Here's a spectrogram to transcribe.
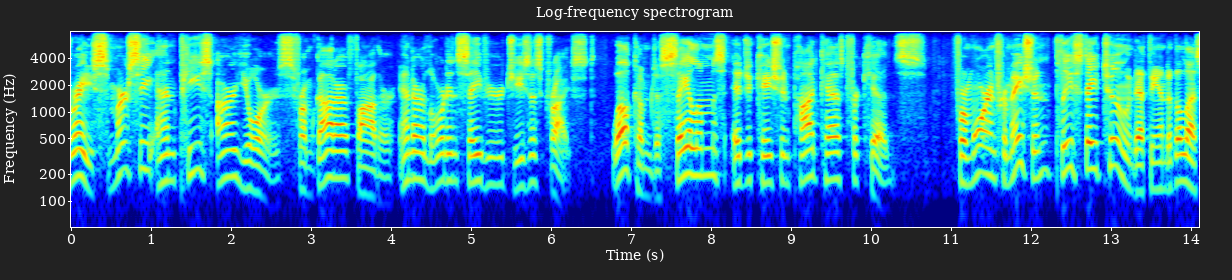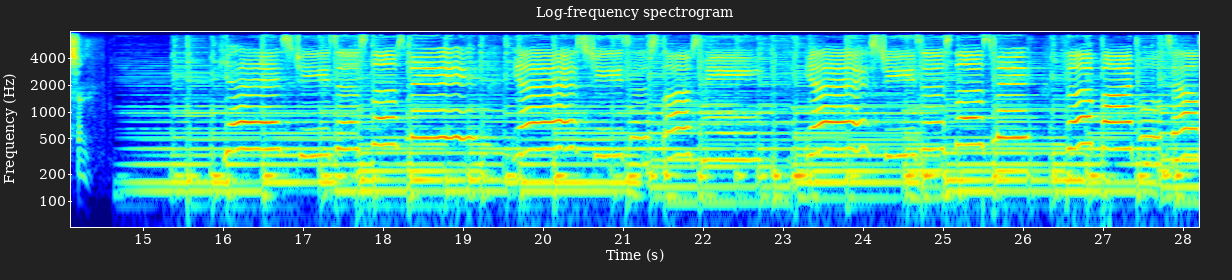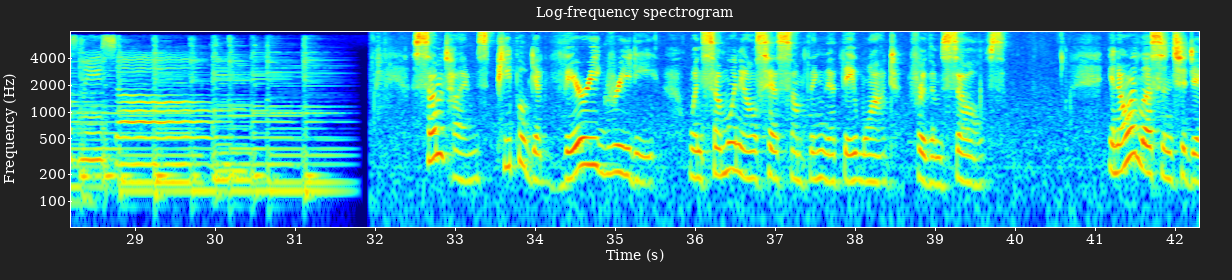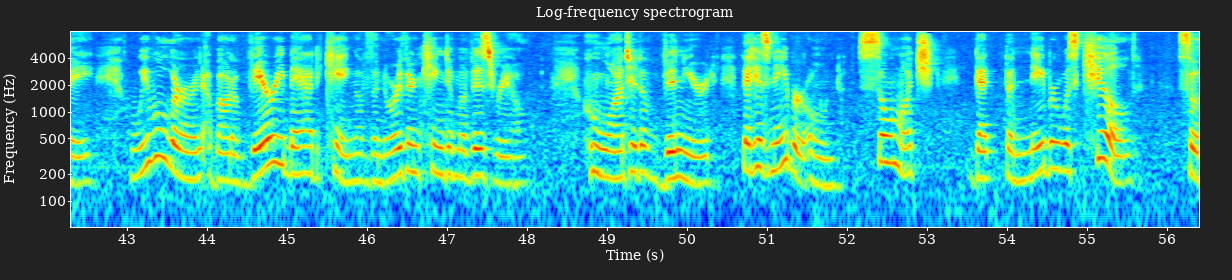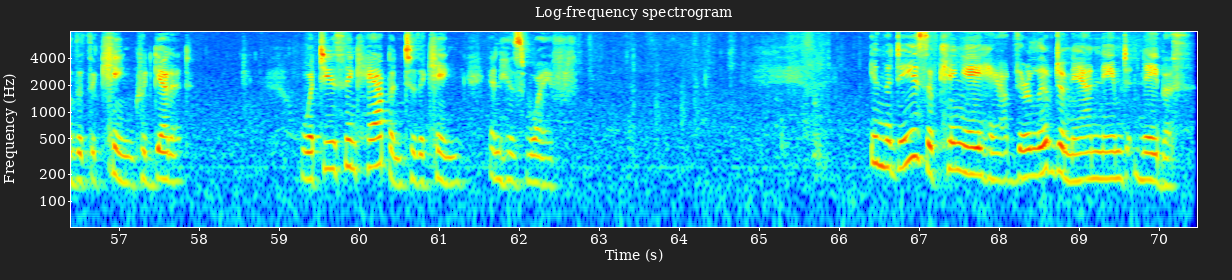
Grace, mercy, and peace are yours from God our Father and our Lord and Savior Jesus Christ. Welcome to Salem's Education Podcast for Kids. For more information, please stay tuned at the end of the lesson. Sometimes people get very greedy when someone else has something that they want for themselves. In our lesson today, we will learn about a very bad king of the northern kingdom of Israel who wanted a vineyard that his neighbor owned so much that the neighbor was killed so that the king could get it. What do you think happened to the king and his wife? In the days of King Ahab, there lived a man named Naboth.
